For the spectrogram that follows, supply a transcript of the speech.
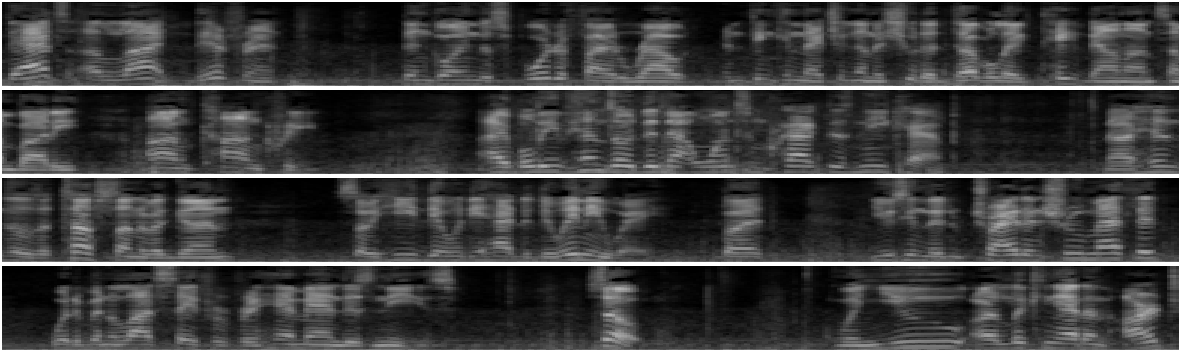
That's a lot different than going the sportified route and thinking that you're going to shoot a double leg takedown on somebody on concrete. I believe Renzo did that once and cracked his kneecap. Now, Renzo's a tough son of a gun, so he did what he had to do anyway. But using the tried and true method would have been a lot safer for him and his knees. So, when you are looking at an art,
